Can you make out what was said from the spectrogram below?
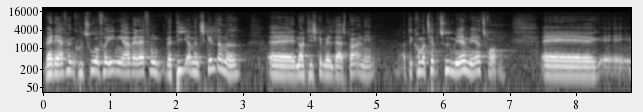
hvad det er for en kulturforening er, hvad det er for nogle værdier, man skilter med øh, når de skal melde deres børn ind. Og det kommer til at betyde mere og mere, tror vi. Øh, øh,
